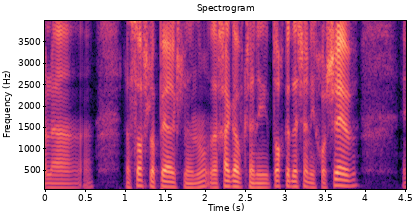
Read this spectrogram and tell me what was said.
ל, לסוף של הפרק שלנו. דרך אגב, כשאני, תוך כדי שאני חושב, אמ,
